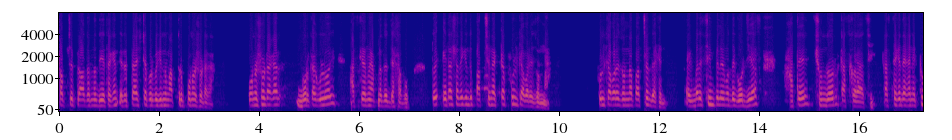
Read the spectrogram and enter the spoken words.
সবচেয়ে প্রাধান্য দিয়ে থাকেন, এটার প্রাইসটা পড়বে কিন্তু মাত্র পনেরোশো টাকা। পনেরোশো টাকার বোরকাগুলোই আজকে আমি আপনাদের দেখাবো। তো এটার সাথে কিন্তু পাচ্ছেন একটা ফুল কাভারের জন্য। ফুল কাভারের জন্য পাচ্ছেন, দেখেন, একবারে সিম্পলের মধ্যে গর্জিয়াস হাতে সুন্দর কাজ করা আছে। কাছ থেকে দেখেন একটু।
